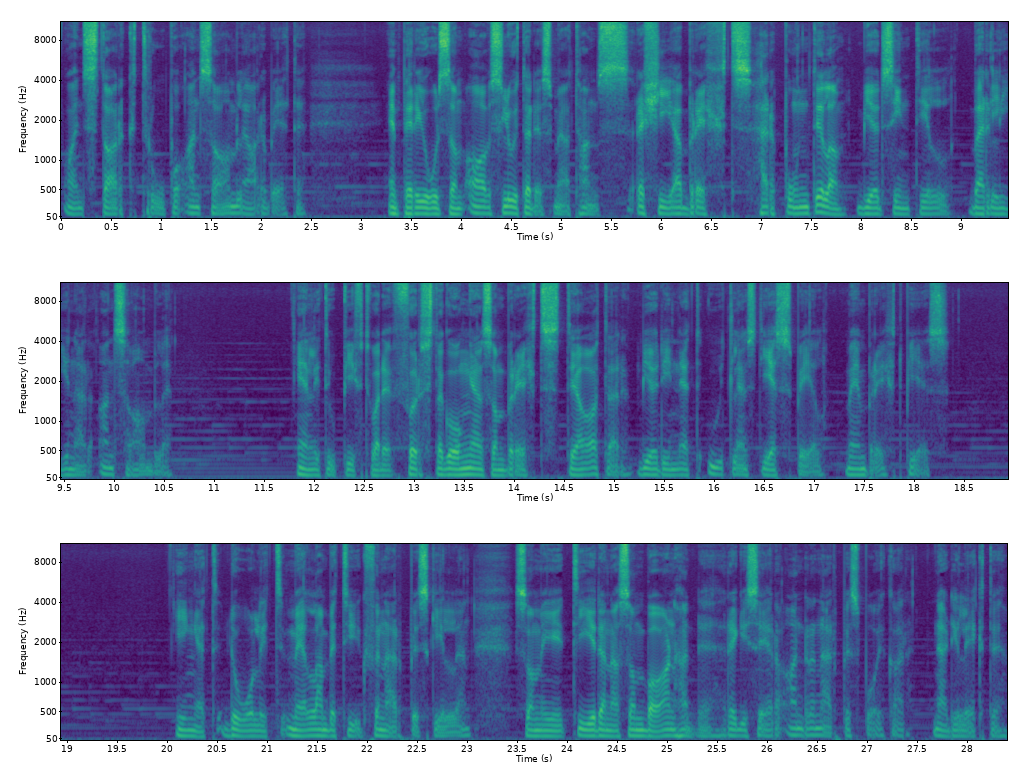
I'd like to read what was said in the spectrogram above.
och en stark tro på ensemblearbete. En period som avslutades med att hans regi av Brechts Herr Puntila bjöds in till Berliner Ensemble. Enligt uppgift var det första gången som Brechts teater bjöd in ett utländskt gästspel med en Brecht-pjäs. Inget dåligt mellanbetyg för närpeskillen, som i tiderna som barn hade regisserat andra närpespojkar när de lekte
